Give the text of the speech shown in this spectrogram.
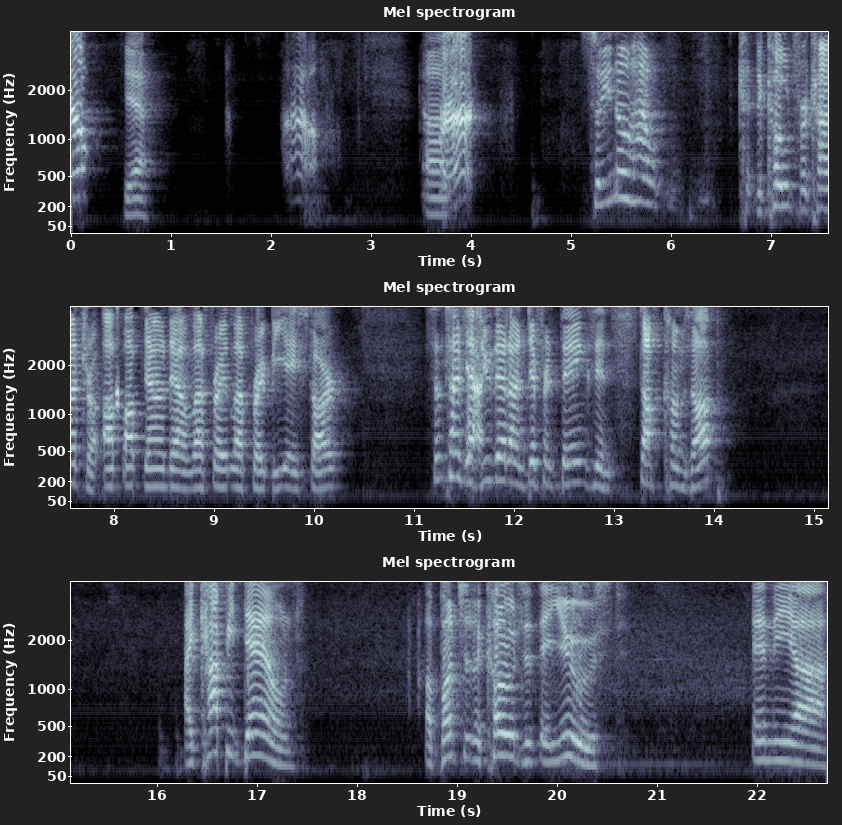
girl? Yeah. Oh, Uh. So you know how c- the code for Contra up, up, down, down, left, right, left, right, BA start. Sometimes Yeah. you do that on different things and stuff comes up. I copied down a bunch of the codes that they used in the uh,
